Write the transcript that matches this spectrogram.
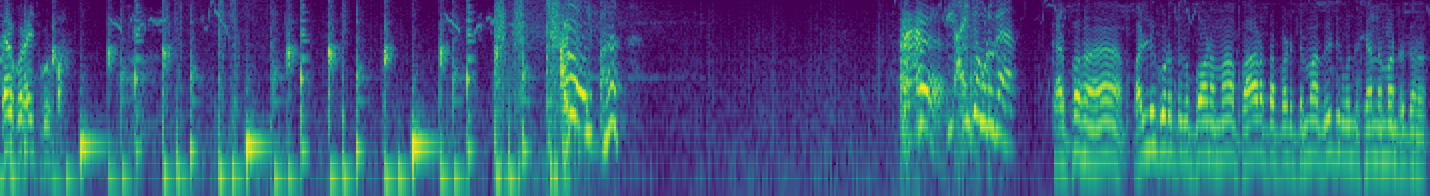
எனக்கு ஒரு ஐஸ் கொடுப்பா. ஐஸ் கொடுங்க. கற்பகம் பள்ளிக்கூடத்துக்கு போனோமா பாடத்தை படிச்சோமா வீட்டுக்கு வந்து சேர்ந்தமான்னு இருக்கணும்.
